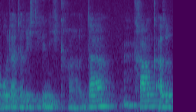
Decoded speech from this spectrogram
oder der Richtige nicht da, mhm. krank. Also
